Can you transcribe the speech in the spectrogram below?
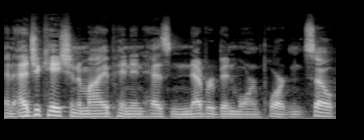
And education, in my opinion, has never been more important. So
